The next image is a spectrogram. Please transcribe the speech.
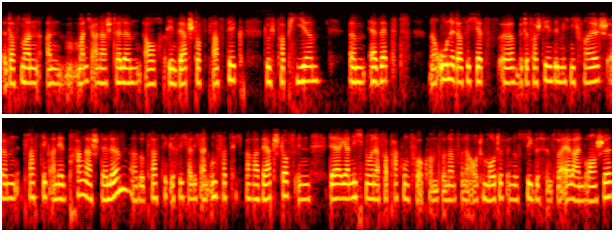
dass man an manch einer Stelle auch den Wertstoff Plastik durch Papier ähm, ersetzt na, ohne dass ich jetzt, äh, bitte verstehen Sie mich nicht falsch, ähm, Plastik an den Pranger stelle. Also Plastik ist sicherlich ein unverzichtbarer Wertstoff, in der ja nicht nur in der Verpackung vorkommt, sondern von der Automotive-Industrie bis hin zur Airline-Branche,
